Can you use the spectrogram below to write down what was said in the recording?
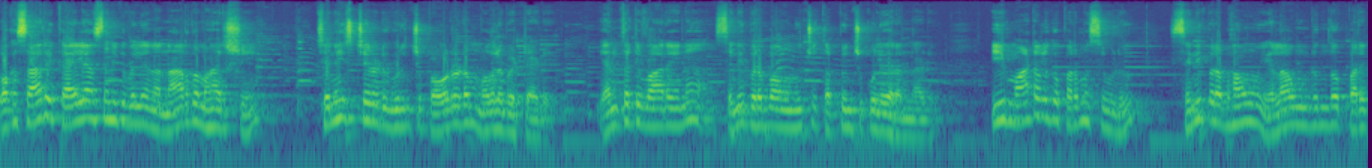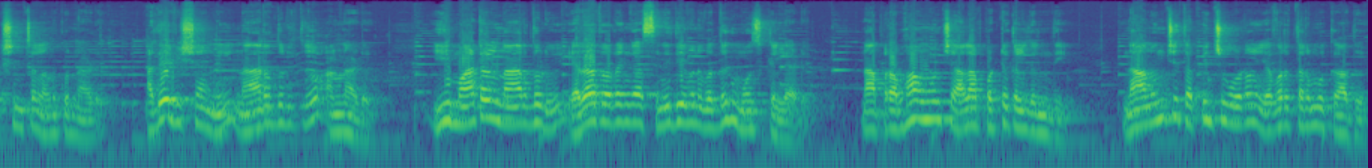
ఒకసారి కైలాసానికి వెళ్ళిన నారద మహర్షి శనీశ్వరుడి గురించి పొగడడం మొదలుపెట్టాడు. ఎంతటి వారైనా శని ప్రభావం నుంచి తప్పించుకోలేరన్నాడు. ఈ మాటలకు పరమశివుడు శని ప్రభావం ఎలా ఉంటుందో పరీక్షించాలనుకున్నాడు. అదే విషయాన్ని నారదుడితో అన్నాడు. ఈ మాటలు నారదుడు యథాతథంగా శనిదేవుని వద్దకు మోసుకెళ్ళాడు. నా ప్రభావం చాలా పట్టుకలిగింది నా నుంచి తప్పించుకోవడం ఎవరి తరము కాదు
